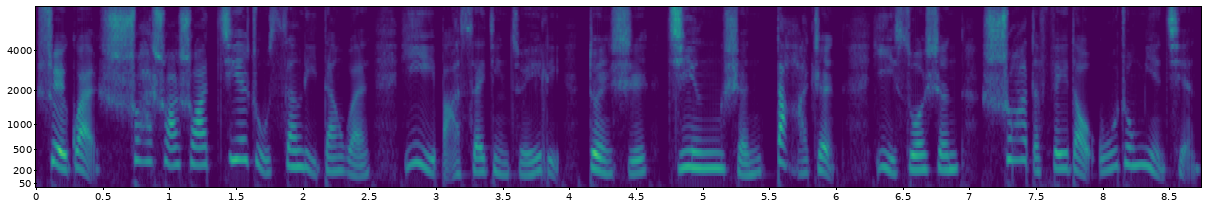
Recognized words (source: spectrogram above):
睡怪刷刷刷接住三粒丹丸，一把塞进嘴里，顿时精神大振，一缩身，唰的飞到吴中面前。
